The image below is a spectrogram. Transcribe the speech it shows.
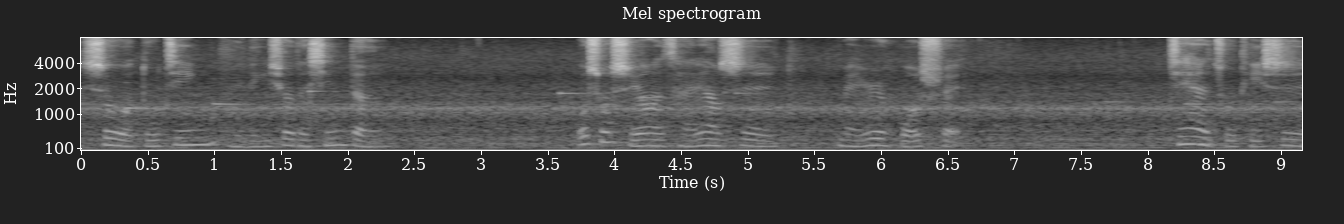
是我读经与灵修的心得。我所使用的材料是每日活水。今天的主题是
